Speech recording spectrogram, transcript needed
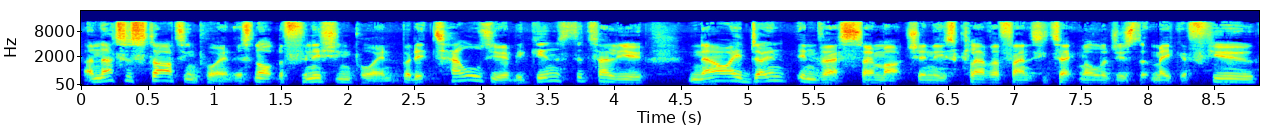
And that's a starting point. It's not the finishing point, but it tells you, it begins to tell you, now I don't invest so much in these clever, fancy technologies that make a few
